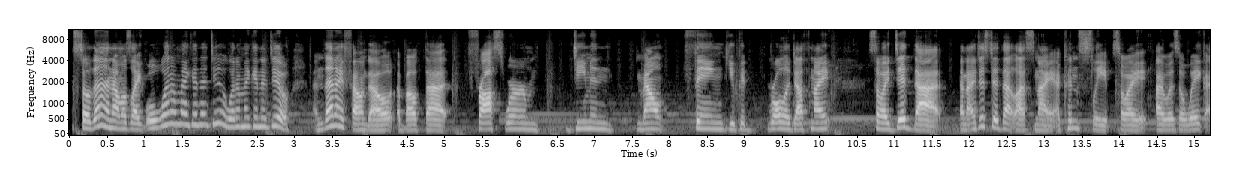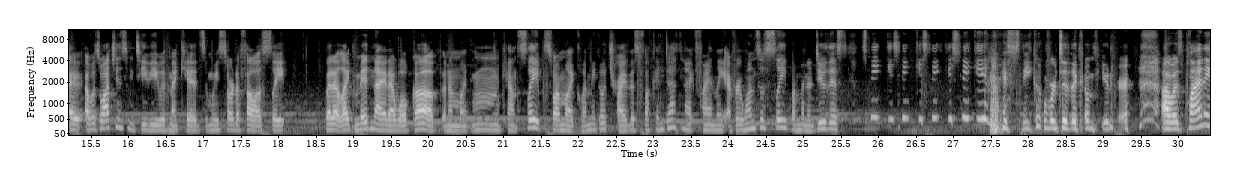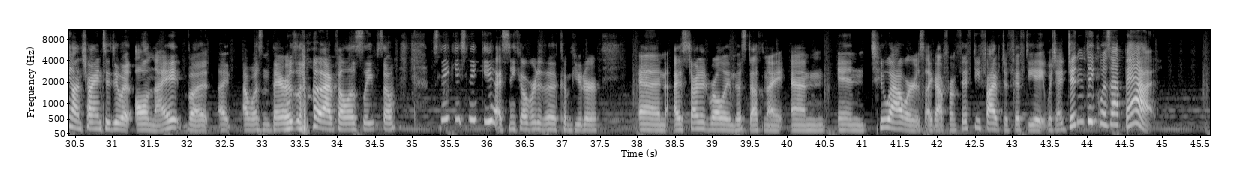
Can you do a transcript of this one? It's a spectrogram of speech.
so then I was like, well, what am I gonna do? What am I gonna do? And then I found out about that frostworm demon mount thing. You could roll a death knight. So I did that. And I just did that last night. I couldn't sleep. So I, I was awake. I, I was watching some TV with my kids and we sort of fell asleep. But at like midnight, I woke up and I'm like, mm, I can't sleep. So I'm like, let me go try this fucking death knight finally. Everyone's asleep. I'm going to do this. Sneaky, sneaky, sneaky, sneaky. And I sneak over to the computer. I was planning on trying to do it all night, but I, I wasn't there. So I fell asleep. So sneaky, sneaky. I sneak over to the computer and I started rolling this Death Knight. And in two hours, I got from 55 to 58, which I didn't think was that bad.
